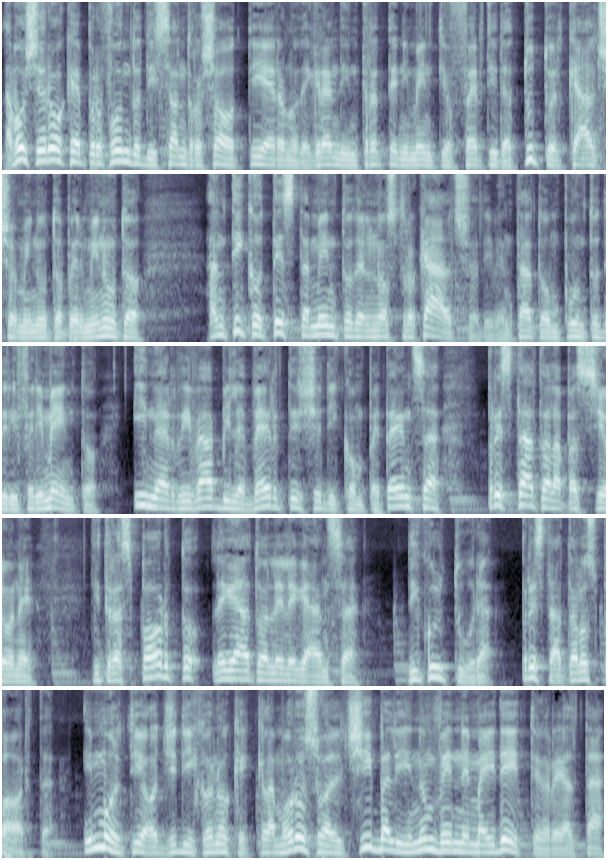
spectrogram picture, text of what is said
La voce roca e profonda di Sandro Sciotti erano dei grandi intrattenimenti offerti da tutto il calcio minuto per minuto antico testamento del nostro calcio, diventato un punto di riferimento, inarrivabile vertice di competenza prestato alla passione, di trasporto legato all'eleganza, di cultura prestata allo sport. In molti oggi dicono che clamoroso Alcibali non venne mai detto in realtà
